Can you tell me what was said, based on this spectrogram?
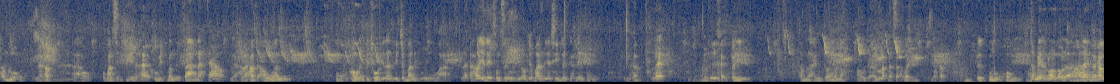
ถ้ำหลวงนะครับอ่าประมาณสิบปีนะฮะโควิดมันซานะเจ้าแล้วเขาจะเอาวันปู่ ของเขาเนี่ยไปโชว์ที่นั่นที่จะบ้านให้หูว่า แล้วก็เขาจะได้ส่งเสริมพี่น้องชาวบ้านมีอาชีพในการเลี้ยงปูนะครับและก็คือใครไปทำลายวงจรมันเนาะเราจะอนุรักษ์รักษาไว้นะครับเป็นปูของเจ้าแม่นางนอนก็แล้วอะไรนะครับ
